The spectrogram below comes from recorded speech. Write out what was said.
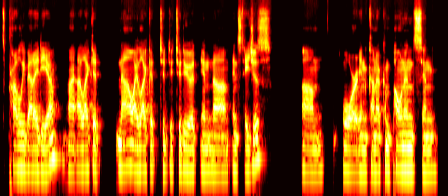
It's probably a bad idea. I, I like it now. I like it to do, to do it in, uh, in stages um, or in kind of components. And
